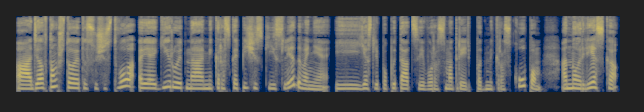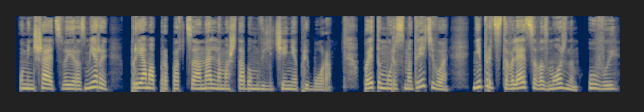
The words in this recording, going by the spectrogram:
А дело в том, что это существо реагирует на микроскопические исследования, и если попытаться его рассмотреть под микроскопом, оно резко уменьшает свои размеры прямо пропорционально масштабам увеличения прибора. Поэтому рассмотреть его не представляется возможным, увы.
